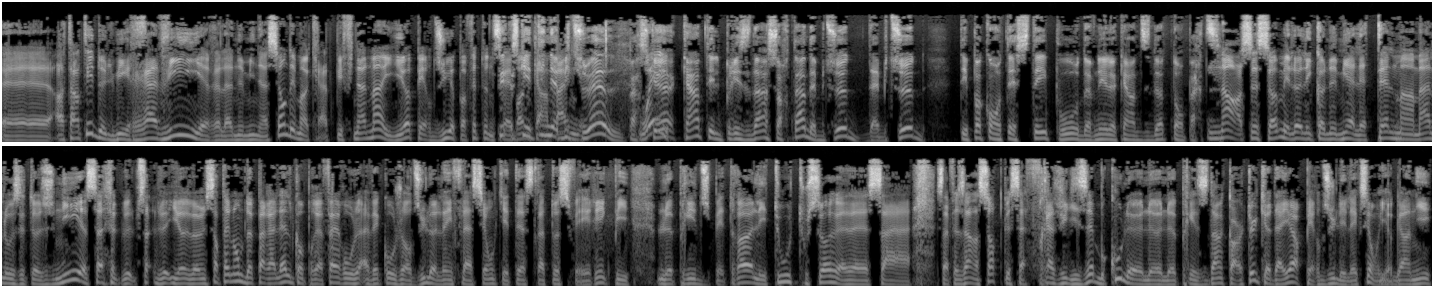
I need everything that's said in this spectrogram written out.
euh, a tenté de lui ravir la nomination démocrate. Puis finalement, il a perdu. Il a pas fait une C'est très ce bonne qui est campagne. inhabituel parce Oui. que quand tu es le président sortant d'habitude, d'habitude, t'es pas contesté pour devenir le candidat de ton parti. Non, c'est ça, mais là, l'économie allait tellement mal aux États-Unis. Il y a un certain nombre de parallèles qu'on pourrait faire avec aujourd'hui, l'inflation qui était stratosphérique, puis le prix du pétrole et tout, tout ça, euh, ça, faisait en sorte que ça fragilisait beaucoup le, président Carter, qui a d'ailleurs perdu l'élection. Il a gagné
